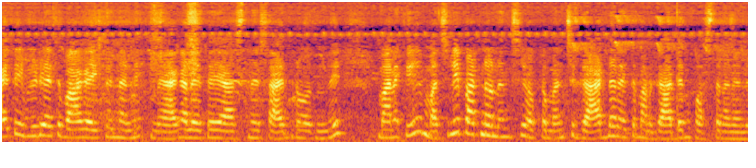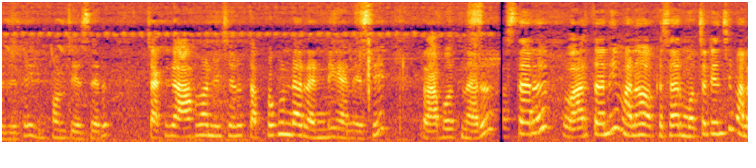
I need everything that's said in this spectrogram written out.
అయితే ఈ వీడియో అయితే బాగా అయిపోయిందండి. మేఘాలు అయితే వేస్తున్నాయి. సాయంత్రం అవుతుంది. మనకి మచిలీపట్నం నుంచి ఒక మంచి గార్డెనర్ అయితే మన గార్డెన్కి వస్తానని అనేది అయితే ఇన్ఫార్మ్ చేశారు. చక్కగా ఆహ్వానించారు. తప్పకుండా రండి అనేసి రాబోతున్నారు. వస్తారు వారితోని మనం ఒకసారి ముచ్చటించి మన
